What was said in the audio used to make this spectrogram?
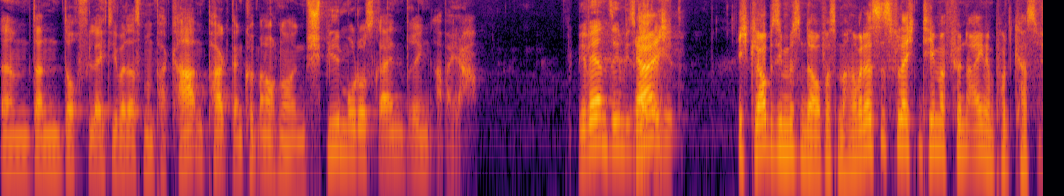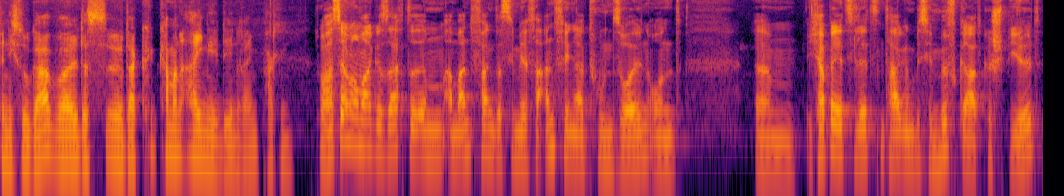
Ähm, dann doch vielleicht lieber, dass man ein paar Karten packt, dann könnte man auch noch einen Spielmodus reinbringen, aber ja. Wir werden sehen, wie es Ja, weitergeht. Ich glaube, sie müssen da auch was machen. Aber das ist vielleicht ein Thema für einen eigenen Podcast, finde ich sogar, weil das, äh, da kann man eigene Ideen reinpacken. Du hast ja noch mal gesagt ähm, am Anfang, dass sie mehr für Anfänger tun sollen und ähm, ich habe ja jetzt die letzten Tage ein bisschen Mythgard gespielt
